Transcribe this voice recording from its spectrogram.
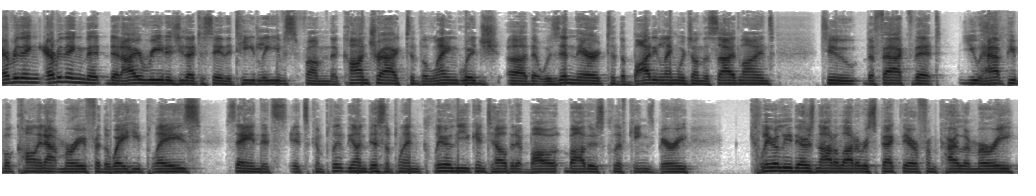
everything everything that that I read as you like to say the tea leaves from the contract to the language uh, that was in there to the body language on the sidelines to the fact that you have people calling out Murray for the way he plays saying it's it's completely undisciplined clearly you can tell that it bo- bothers Cliff Kingsbury Clearly, there's not a lot of respect there from Kyler Murray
